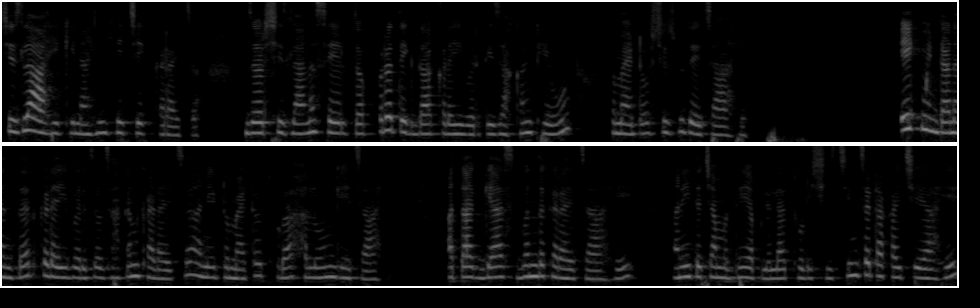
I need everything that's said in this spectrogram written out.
शिजला आहे की नाही हे चेक करायचं. जर शिजला नसेल तर परत एकदा कढईवरती झाकण ठेवून टोमॅटो शिजू द्यायचा आहे. एक मिनटानंतर कढाईवरचं झाकण काढायचं आणि टोमॅटो थोडा हलवून घ्यायचा आहे. आता गॅस बंद करायचा आहे आणि त्याच्यामध्ये आपल्याला थोडीशी चिंच टाकायची आहे.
